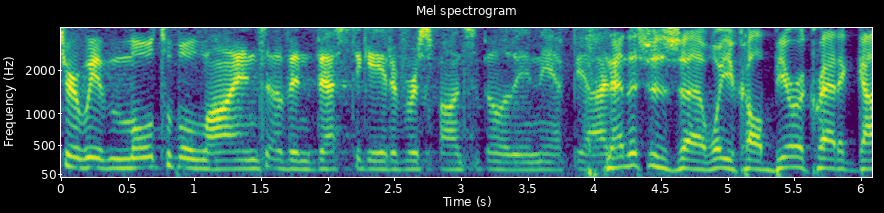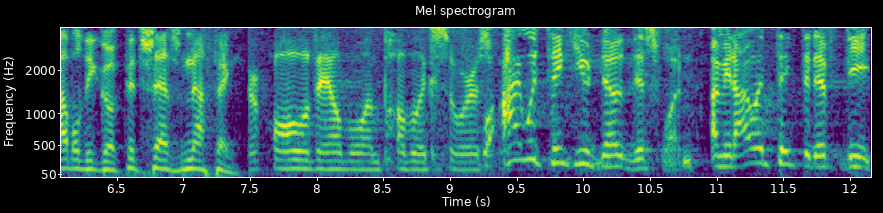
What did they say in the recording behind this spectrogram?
Sir, we have multiple lines of investigative responsibility in the FBI. Now, this is uh, what you call bureaucratic gobbledygook that says nothing. They're all available in public source. Well, I would think you'd know this one. I mean, I would think that if the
